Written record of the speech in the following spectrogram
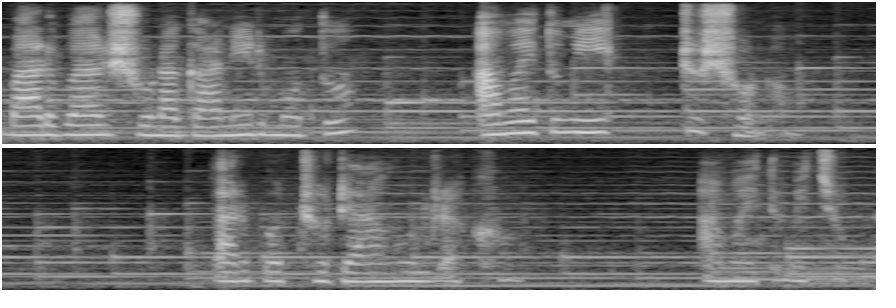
বারবার শোনা গানের মতো আমায় তুমি একটু শোনো। তারপর ঠোঁটে আঙুল রাখো। আমায় তুমি চুপ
